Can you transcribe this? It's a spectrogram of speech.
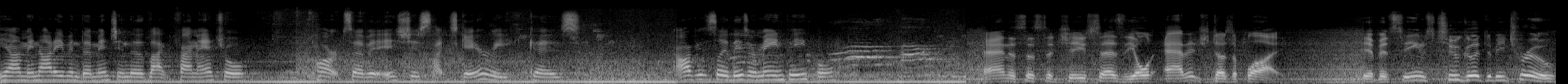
yeah, I mean, not even to mention the like financial parts of it. It's just like scary because obviously these are mean people. And Assistant Chief says the old adage does apply. If it seems too good to be true,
